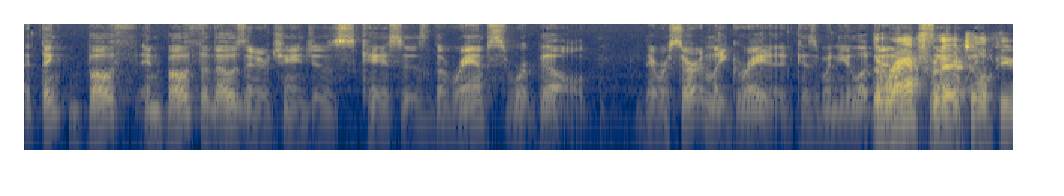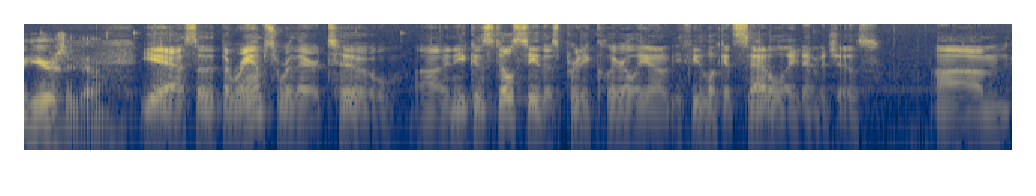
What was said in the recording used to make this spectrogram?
I think both in both of those interchanges cases, the ramps were built. They were certainly graded because when you look The ramps were there till a few years ago. yeah, so that the ramps were there too, uh, and you can still see this pretty clearly uh, if you look at satellite images. Um,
